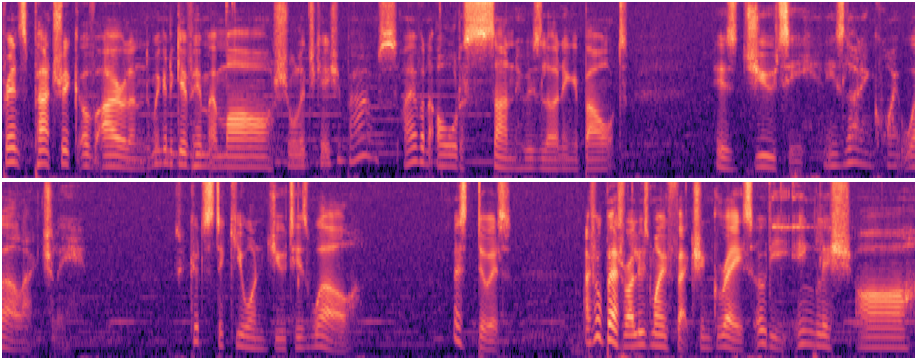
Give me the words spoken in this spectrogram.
Prince Patrick of Ireland. We're going to give him a martial education, perhaps? I have an older son who is learning about his duty. He's learning quite well, actually. Could stick you on duty as well. Let's do it. I feel better. I lose my infection. Great. Oh, the English are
